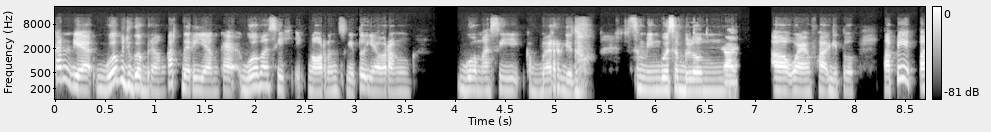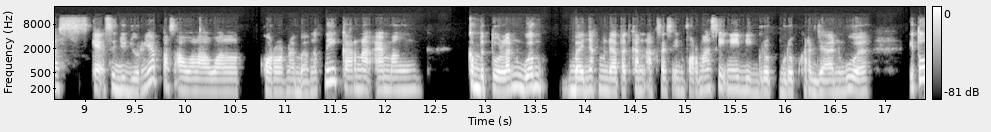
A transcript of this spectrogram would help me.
kan ya gue juga berangkat dari yang kayak gue masih ignorance gitu ya orang gue masih kebar gitu seminggu sebelum Ya. uh, WFH gitu. Tapi pas kayak sejujurnya pas awal-awal corona banget nih karena emang kebetulan gue banyak mendapatkan akses informasi nih di grup-grup kerjaan gue itu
